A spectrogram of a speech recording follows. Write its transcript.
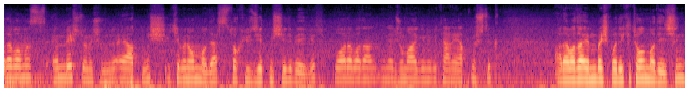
Arabamız M5 dönüşümlü E60 2010 model stok 177 beygir. Bu arabadan yine cuma günü bir tane yapmıştık. Arabada M5 body kit olmadığı için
